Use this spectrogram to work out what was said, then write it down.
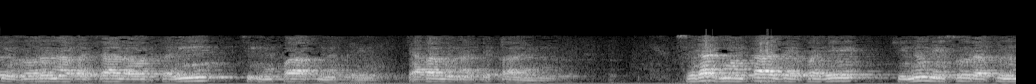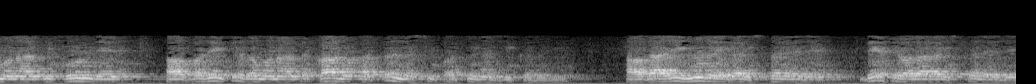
کے زورنا بچال اور کبھی چی انفاق نہ کریں چاہا منافقان. صورت ممتاز ہے پدے چنو میں صورت المنافقون دے اور پدے کے دو منافقان قتل نصیبت میں ذکر دی. اور داری نرے گا استلے دے. دیکھے والا را استلے دے.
